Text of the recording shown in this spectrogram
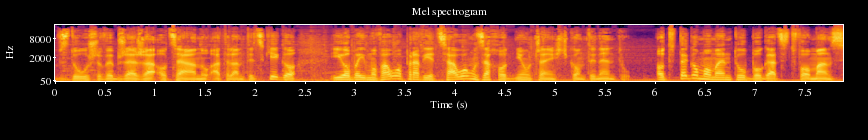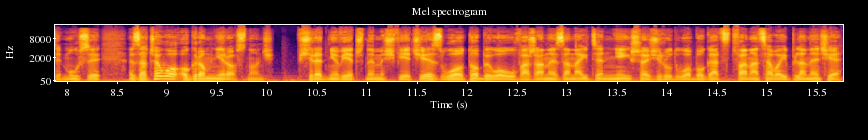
wzdłuż wybrzeża Oceanu Atlantyckiego i obejmowało prawie całą zachodnią część kontynentu. Od tego momentu bogactwo Mansy Musy zaczęło ogromnie rosnąć. W średniowiecznym świecie złoto było uważane za najcenniejsze źródło bogactwa na całej planecie.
